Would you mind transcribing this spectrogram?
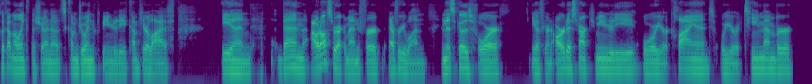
Click on the link in the show notes come join the community come here live. And then I would also recommend for everyone, and this goes for you know if you're an artist in our community or you're a client or you're a team member,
